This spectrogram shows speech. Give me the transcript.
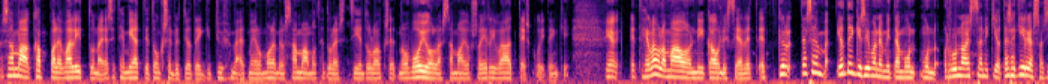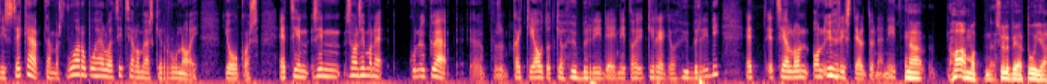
sama kappale valittuna, ja sitten he miettivät, että onko se nyt jotenkin tyhmää, että meillä on molemmilla sama, mutta he tulevat sitten siihen tulokseen, että no voi olla sama, jos on eri vaatteissa kuitenkin. Ja, että he laulamaa on niin kaunis siellä, että et kyllä tässä jotenkin semmoinen, mitä mun, mun runoissanikin on, tässä kirjassa on siis sekä tämmöistä vuoropuhelua, että sitten siellä on myöskin runoi joukossa. Että siinä, siinä, se on semmoinen kun nykyään äh, kaikki autotkin on hybridejä, niin toi kirjakin on hybridi, että et siellä on, on yhdisteltynä niitä. Nämä hahmot, Sylvi ja Tuija,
